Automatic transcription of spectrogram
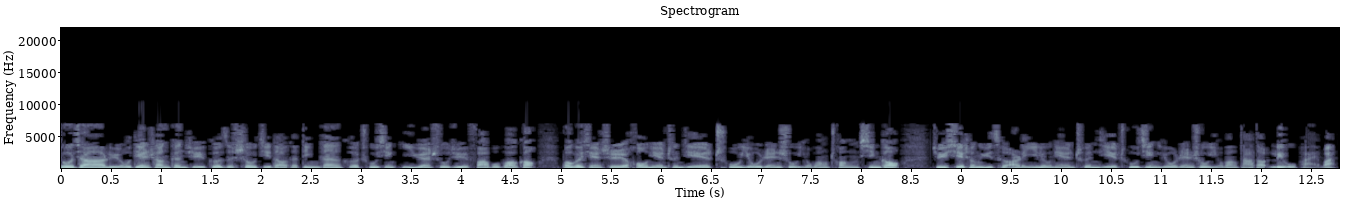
多家旅游电商根据各自收集到的订单和出行意愿数据发布报告，报告显示，猴年春节。出游人数有望创新高。据携程预测，二零一六年春节出境游人数有望达到六百万。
